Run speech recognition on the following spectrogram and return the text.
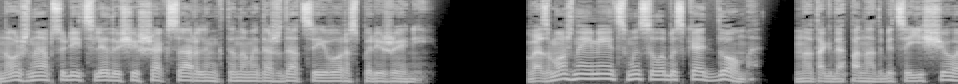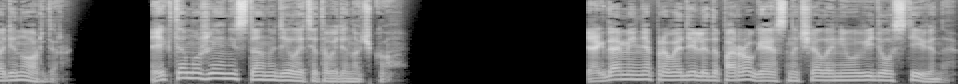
Нужно обсудить следующий шаг с Арлингтоном и дождаться его распоряжений. Возможно, имеет смысл обыскать дом, но тогда понадобится еще один ордер. И к тому же я не стану делать это в одиночку. Когда меня проводили до порога, я сначала не увидел Стивена.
